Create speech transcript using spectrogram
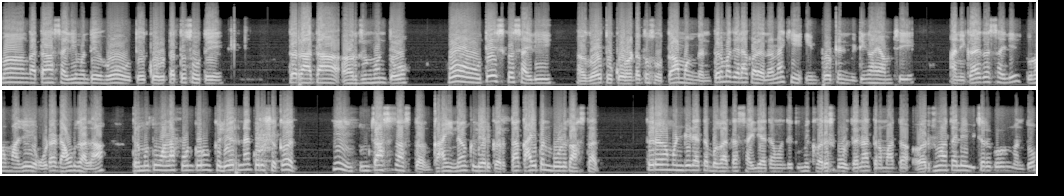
मग आता सायली म्हणते हो ते कोर्टातच होते. तर आता अर्जुन म्हणतो हो तेच का सायली. अगं तो कोर्टातच होता. मग नंतर मग त्याला कळलं ना की इम्पॉर्टंट मीटिंग आहे आमची. आणि काय ग सायली तुला माझा एवढा डाऊट झाला तर मग तू मला फोन करून क्लिअर नाही करू शकत. हम्म तुमचं असंच असतं. काही न क्लिअर करता काही पण बोलत असतात. तर मंडळी आता बघा आता सायली आता म्हणते तुम्ही खरंच बोलता ना तर मग आता अर्जुन आता विचार करून म्हणतो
